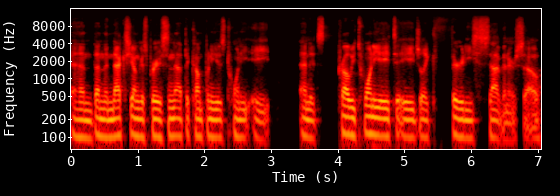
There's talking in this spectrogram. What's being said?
and then the next youngest person at the company is 28 and it's probably 28 to age like 37 or so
